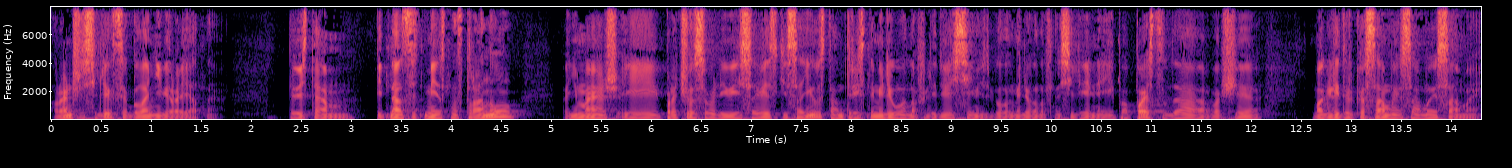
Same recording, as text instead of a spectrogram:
Раньше селекция была невероятная. То есть там 15 мест на страну, понимаешь, и прочесывали весь Советский Союз, там 300 миллионов или 270 было миллионов населения, и попасть туда вообще могли только самые-самые-самые,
